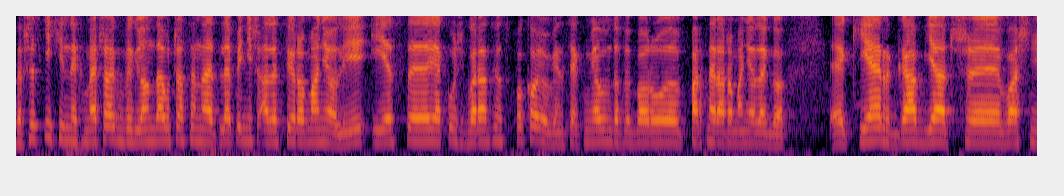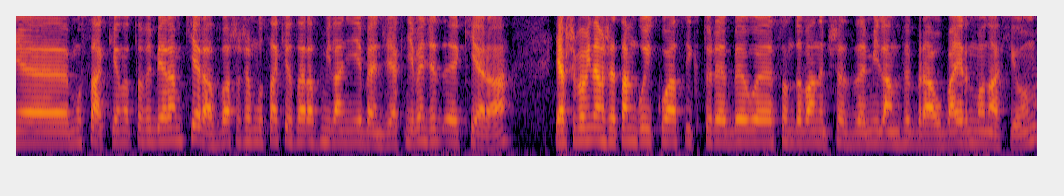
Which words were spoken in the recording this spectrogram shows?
we wszystkich innych meczach wyglądał czasem nawet lepiej niż Alessio Romagnoli i jest e, jakąś gwarancją spokoju, więc jak miałbym do wyboru partnera Romagnolego e, Kier, Gabia czy właśnie Musakio, no to wybieram Kiera, zwłaszcza, że Musakio zaraz w Milanie nie będzie. Jak nie będzie e, Kiera, ja przypominam, że Tanguy Kouassi, który był sądowany przez Milan, wybrał Bayern Monachium,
